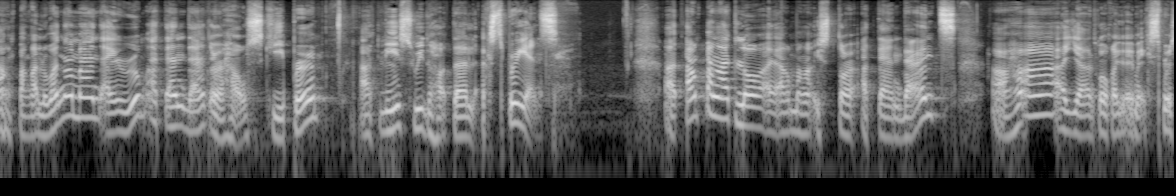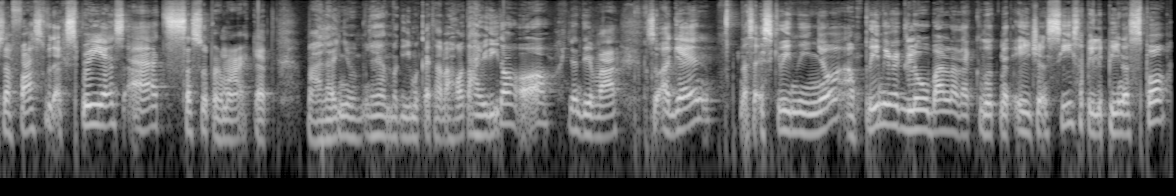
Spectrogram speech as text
Ang pangalawa naman ay room attendant or housekeeper at least with hotel experience. At ang pangatlo ay ang mga store attendants. Aha, ayan, kung kayo ay may experience sa fast food experience at sa supermarket. Malay nyo, yan, maging magkatrabaho tayo dito. Oo, yan, di ba? So again, nasa screen ninyo, ang Premier Global Recruitment Agency sa Pilipinas po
